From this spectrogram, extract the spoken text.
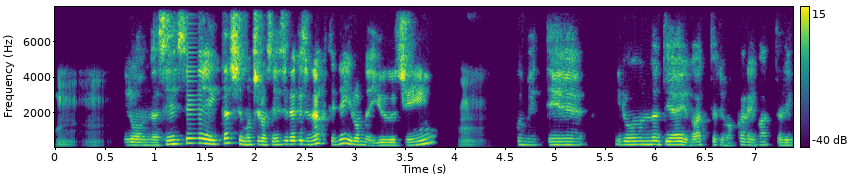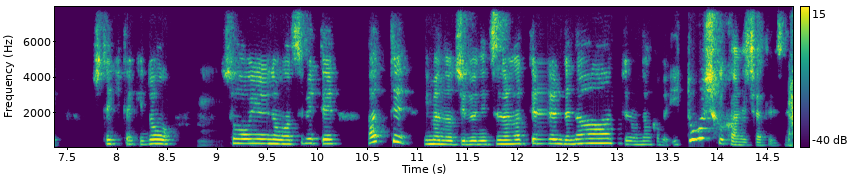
うんうん。いろんな先生いたし、もちろん先生だけじゃなくてね、いろんな友人うん。含めて、いろんな出会いがあったり、別れがあったりしてきたけど、うん。そういうのが全てあって、今の自分につながってるんだなーっていうのをなんかもう愛おしく感じちゃってですね。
